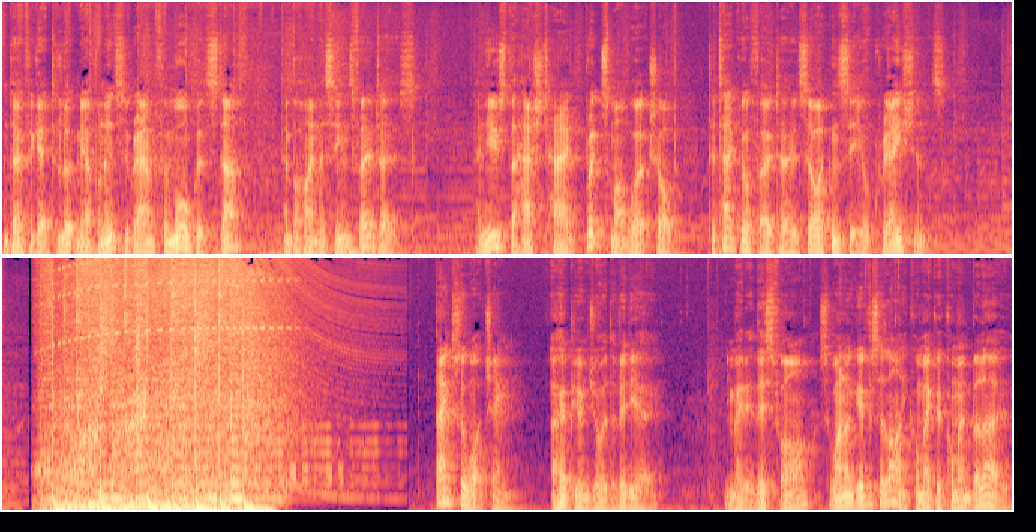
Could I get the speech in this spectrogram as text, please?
And don't forget to look me up on Instagram for more good stuff and behind the scenes photos. And use the hashtag BrickSmartWorkshop to tag your photos so I can see your creations. Thanks for watching. I hope you enjoyed the video. You made it this far, so why not give us a like or make a comment below.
